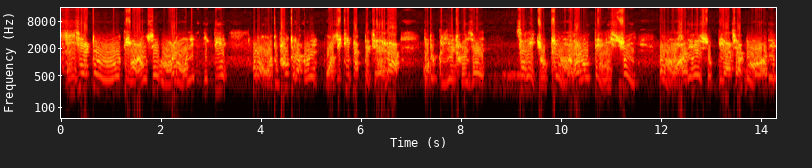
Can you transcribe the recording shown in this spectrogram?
কি যে একটা উন্নতি, মানুষের মানে মনের দিক দিয়ে একটা অদ্ভুত রকমের পজিটিভ একটা জায়গা কিন্তু ক্রিয়েট হয়ে যায়। স্যার, এই যজ্ঞের মালার মধ্যে নিশ্চয়ই মানে মহাদেবের শক্তি আছে। আপনি মহাদেব,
